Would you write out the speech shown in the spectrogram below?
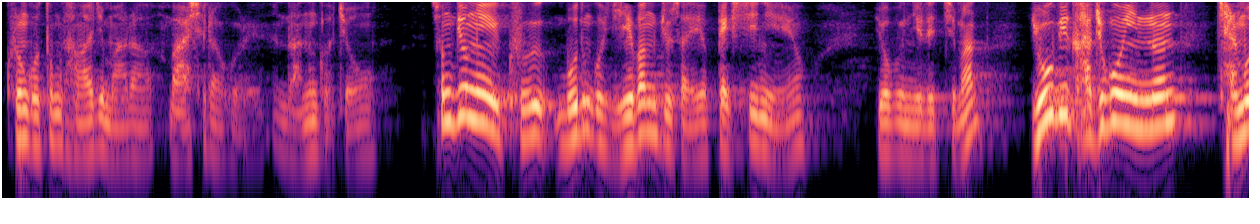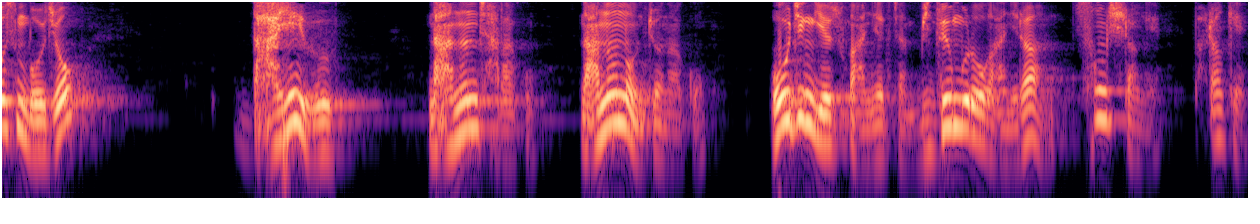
그런 고통 당하지 마라 마시라고 라는 거죠. 성경의 그 모든 것 예방 주사예요. 백신이에요. 욥은 이랬지만 욥이 가지고 있는 잘못은 뭐죠? 나의 의. 나는 잘하고 나는 온전하고 오직 예수가 아니었잖아. 믿음으로가 아니라 성실하게 바르게.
